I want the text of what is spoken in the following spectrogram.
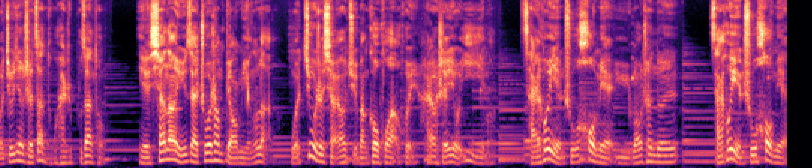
我究竟是赞同还是不赞同？也相当于在桌上表明了，我就是想要举办篝火晚会，还有谁有异议吗？才会引出后面与王传敦，才会引出后面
